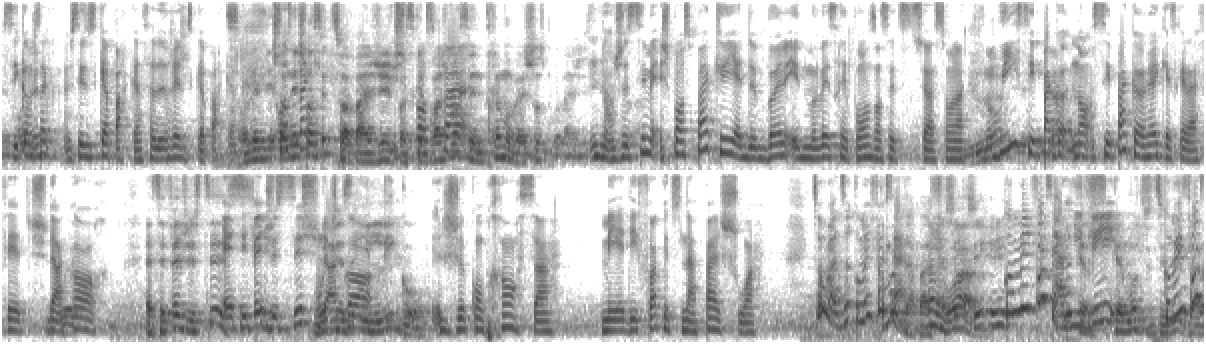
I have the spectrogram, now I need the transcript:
C'est comme ça, que- c'est du cas par cas. Ça devrait être du cas par cas. On est, on est chanceux que tu sois pas juge, parce que franchement, pas- c'est une très mauvaise chose pour la justice. Non, je sais, mais je pense pas qu'il y a de bonnes et de mauvaises réponses dans cette situation-là. Oui, c'est pas clair. co- non, c'est pas correct qu'est-ce qu'elle a fait. Je suis d'accord. Elle s'est fait justice. Elle s'est fait justice, je suis d'accord. Je comprends ça, mais il y a des fois que tu n'as pas le choix. Tu sais, on va dire combien de fois ça. Combien de fois c'est arrivé Combien de fois?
